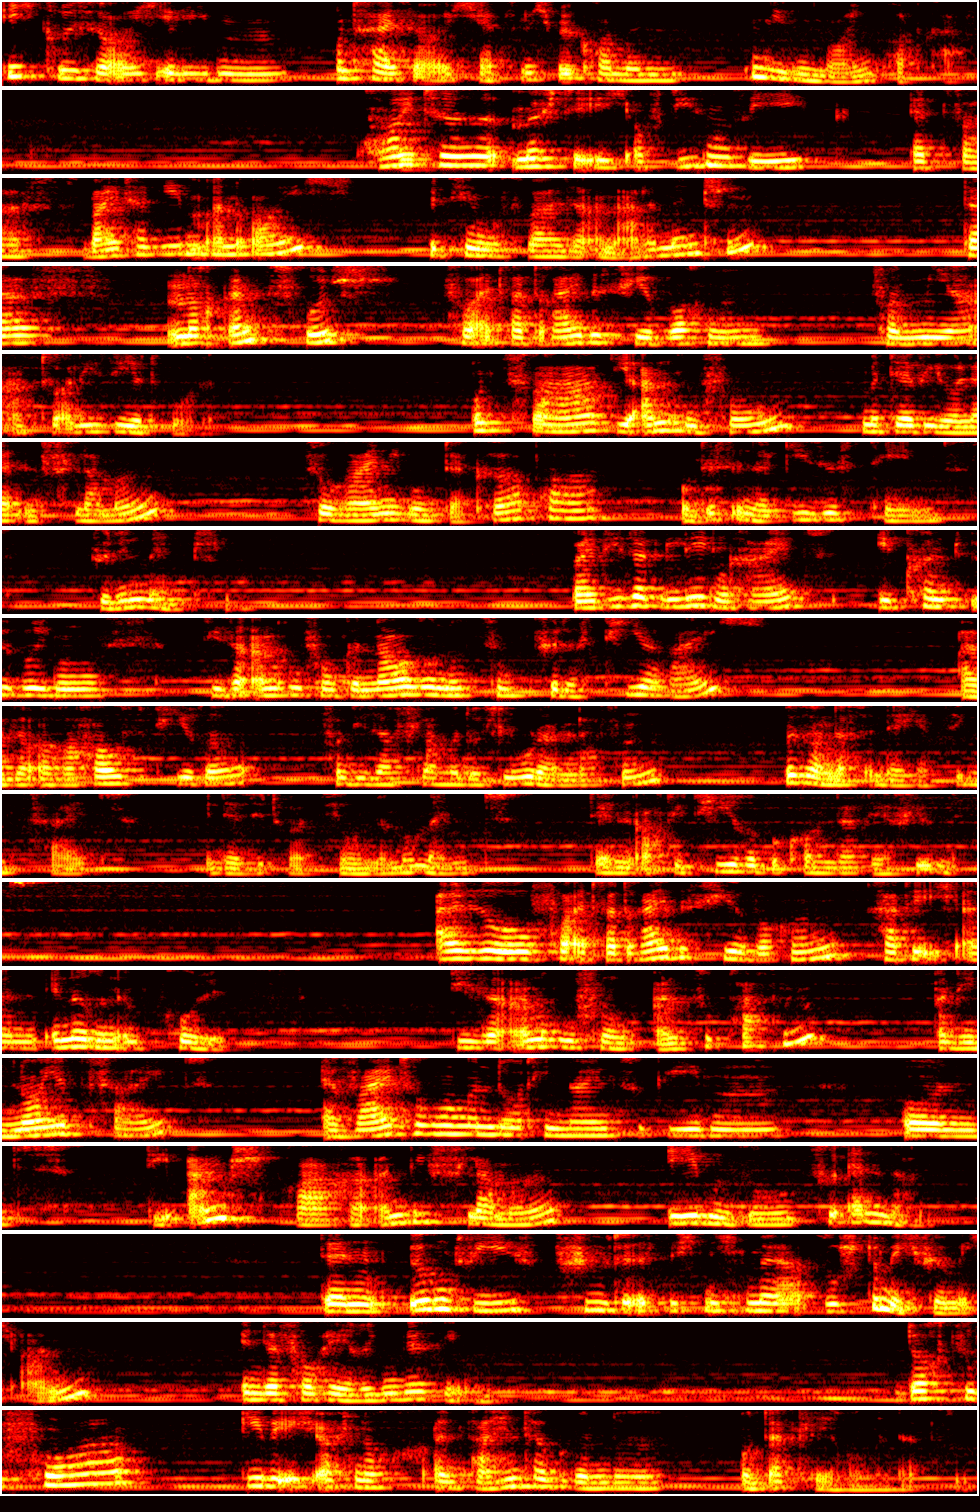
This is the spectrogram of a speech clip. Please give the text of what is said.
Ich grüße euch, ihr Lieben, und heiße euch herzlich willkommen in diesem neuen Podcast. Heute möchte ich auf diesem Weg etwas weitergeben an euch, beziehungsweise an alle Menschen, das noch ganz frisch vor etwa drei bis vier Wochen von mir aktualisiert wurde. Und zwar die Anrufung mit der violetten Flamme zur Reinigung der Körper und des Energiesystems für den Menschen. Bei dieser Gelegenheit, ihr könnt übrigens diese Anrufung genauso nutzen für das Tierreich, also eure Haustiere von dieser Flamme durchlodern lassen, besonders in der jetzigen Zeit, in der Situation im Moment, denn auch die Tiere bekommen da sehr viel mit. Also vor etwa drei bis vier Wochen hatte ich einen inneren Impuls, diese Anrufung anzupassen an die neue Zeit, Erweiterungen dort hineinzugeben und die Ansprache an die Flamme ebenso zu ändern. Denn irgendwie fühlte es sich nicht mehr so stimmig für mich an in der vorherigen Version. Doch zuvor gebe ich euch noch ein paar Hintergründe und Erklärungen dazu.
